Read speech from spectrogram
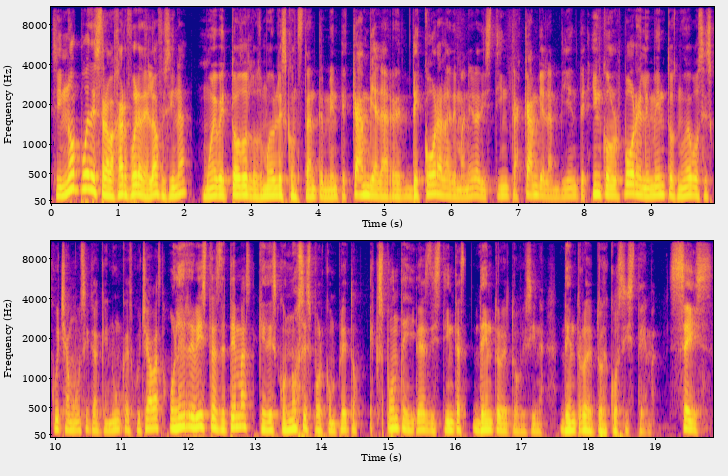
si no puedes trabajar fuera de la oficina, Mueve todos los muebles constantemente, cambia la red, decórala de manera distinta, cambia el ambiente, incorpora elementos nuevos, escucha música que nunca escuchabas o lee revistas de temas que desconoces por completo. Exponte ideas distintas dentro de tu oficina, dentro de tu ecosistema. 6.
